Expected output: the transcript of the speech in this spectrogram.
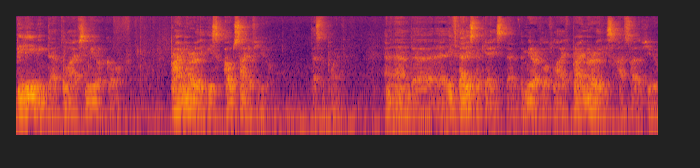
believing that the life's miracle primarily is outside of you. That's the point. And, and uh, if that is the case, that the miracle of life primarily is outside of you,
